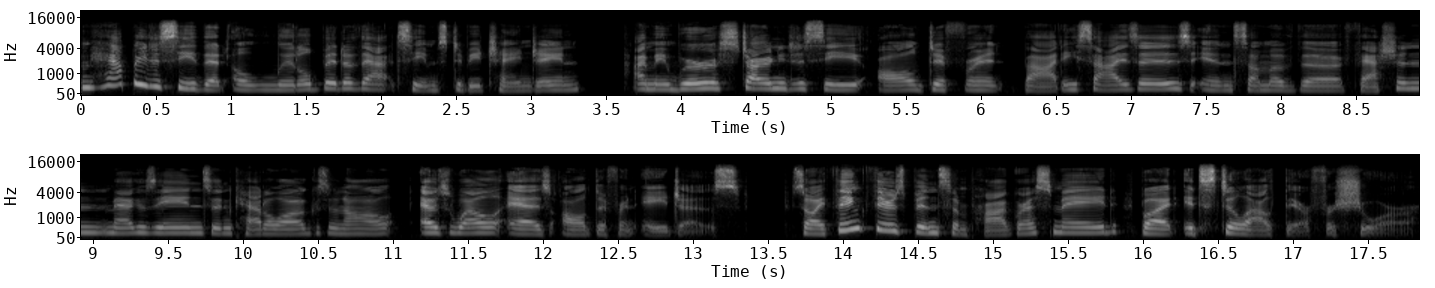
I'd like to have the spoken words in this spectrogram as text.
I'm happy to see that a little bit of that seems to be changing. I mean, we're starting to see all different body sizes in some of the fashion magazines and catalogs and all, as well as all different ages. So I think there's been some progress made, but it's still out there for sure.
